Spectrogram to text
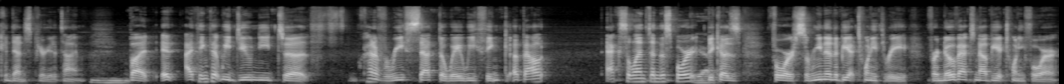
condensed period of time. Mm-hmm. But it, I think that we do need to kind of reset the way we think about excellence in the sport Yeah. because for Serena to be at 23, for Novak to now be at 24,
